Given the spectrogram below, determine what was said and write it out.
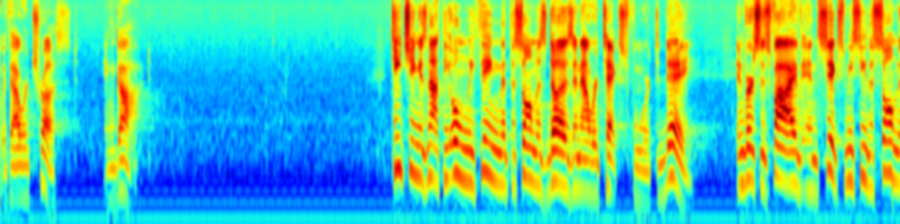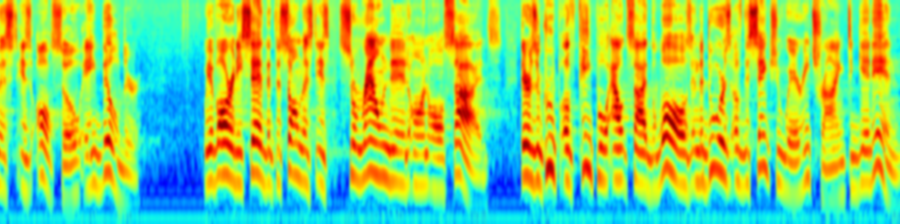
with our trust in God. Teaching is not the only thing that the psalmist does in our text for today. In verses 5 and 6, we see the psalmist is also a builder. We have already said that the psalmist is surrounded on all sides. There is a group of people outside the walls and the doors of the sanctuary trying to get in.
